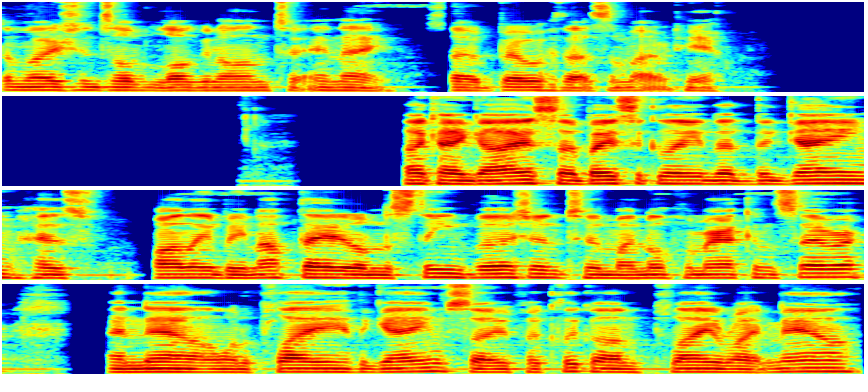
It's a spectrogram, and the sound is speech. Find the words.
the motions of logging on to NA. So bear with us a moment here. Okay guys, so basically that the game has finally been updated on the Steam version to my North American server. And now I want to play the game. So if I click on play right now,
